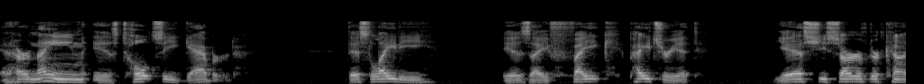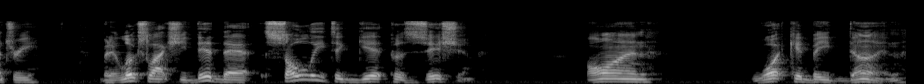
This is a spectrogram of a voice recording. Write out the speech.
and her name is Tulsi Gabbard. This lady is a fake patriot. Yes, she served her country, but it looks like she did that solely to get position on what could be done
